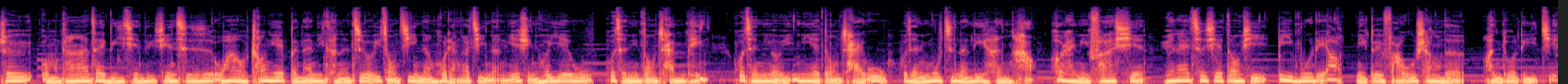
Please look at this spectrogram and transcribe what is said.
所以我们刚刚在理解的一件事是：哇，我创业本来你可能只有一种技能或两个技能，也许你会业务，或者你懂产品。或者你有你也懂财务，或者你募资能力很好。后来你发现，原来这些东西避不了你对法务上的很多理解。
